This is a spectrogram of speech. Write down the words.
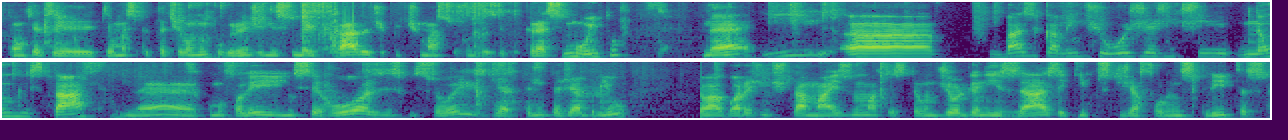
Então, quer dizer, tem uma expectativa muito grande nesse mercado de pitmasters no Brasil que cresce muito, né? E uh, basicamente hoje a gente não está, né, como eu falei, encerrou as inscrições dia 30 de abril, então agora a gente está mais numa questão de organizar as equipes que já foram inscritas,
